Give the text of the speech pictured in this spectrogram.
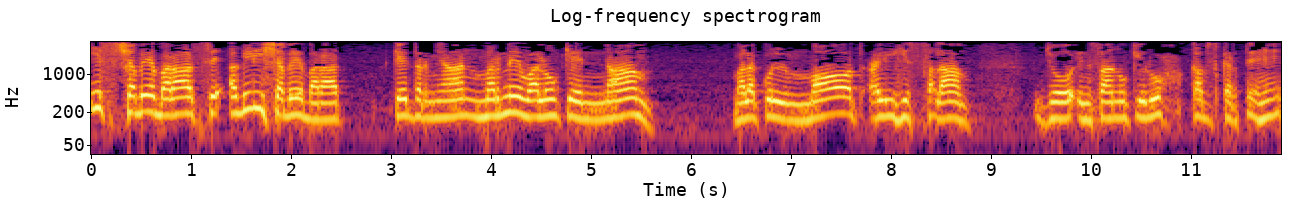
اس شب برات سے اگلی شب برات کے درمیان مرنے والوں کے نام ملک الموت علیہ السلام جو انسانوں کی روح قبض کرتے ہیں،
